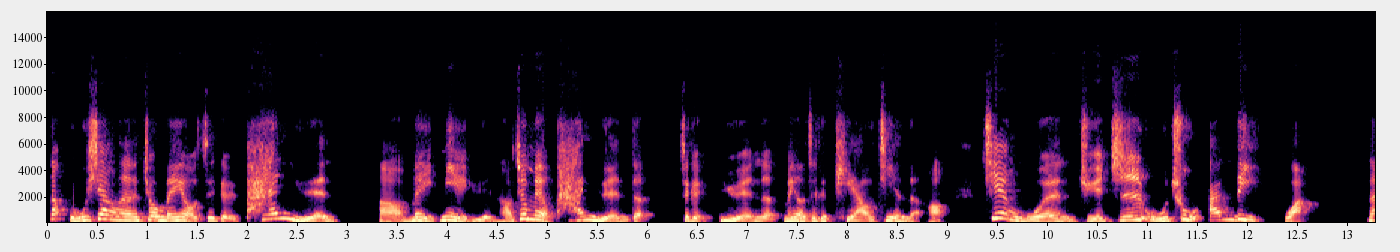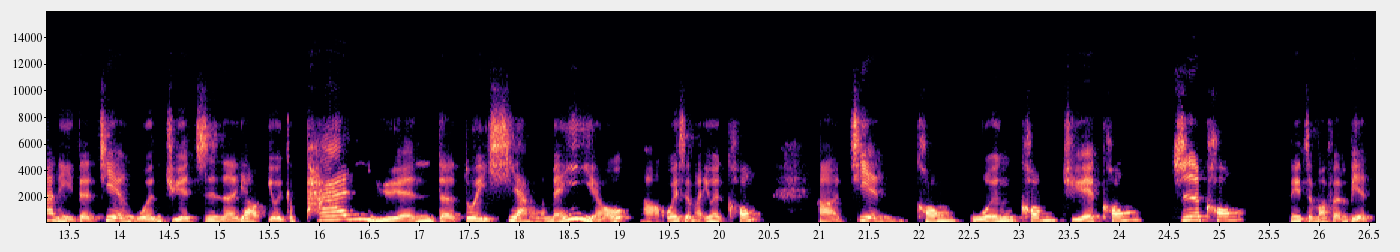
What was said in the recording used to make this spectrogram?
那无相呢，就没有这个攀缘啊，灭灭缘哈，就没有攀缘的这个缘了，没有这个条件了哈。见闻觉知无处安立哇，那你的见闻觉知呢，要有一个攀缘的对象没有啊？为什么？因为空啊，见空、闻空、觉空、知空，你怎么分辨？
